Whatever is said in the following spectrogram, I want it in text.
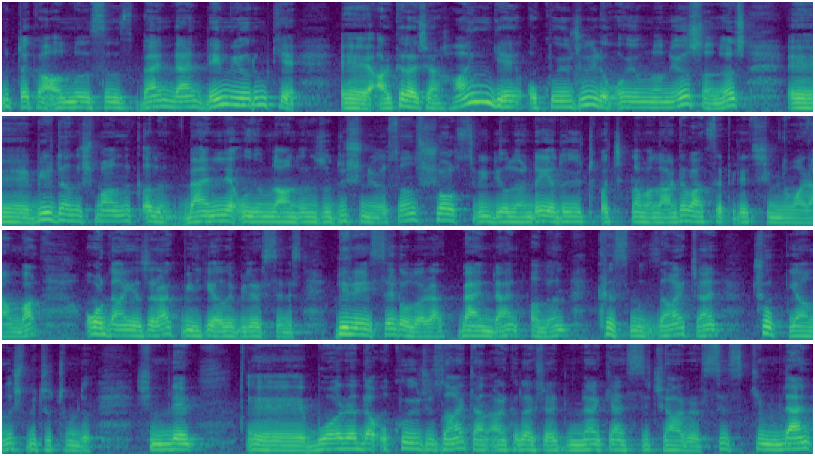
mutlaka almalısınız. Benden demiyorum ki ee, arkadaşlar hangi okuyucuyla uyumlanıyorsanız e, bir danışmanlık alın. Benle uyumlandığınızı düşünüyorsanız Shorts videolarında ya da YouTube açıklamalarda WhatsApp iletişim numaram var. Oradan yazarak bilgi alabilirsiniz. Bireysel olarak benden alın kısmı zaten çok yanlış bir tutumdur. Şimdi e, bu arada okuyucu zaten arkadaşlar dinlerken sizi çağırır. Siz kimden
